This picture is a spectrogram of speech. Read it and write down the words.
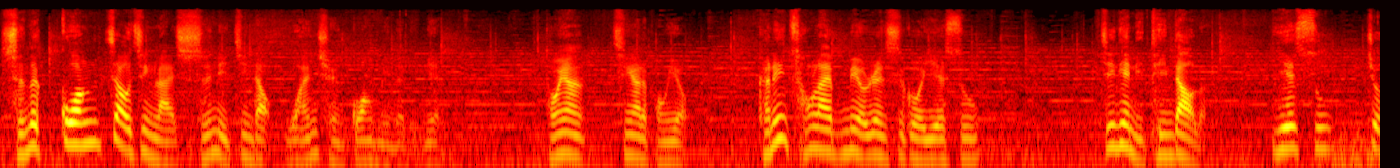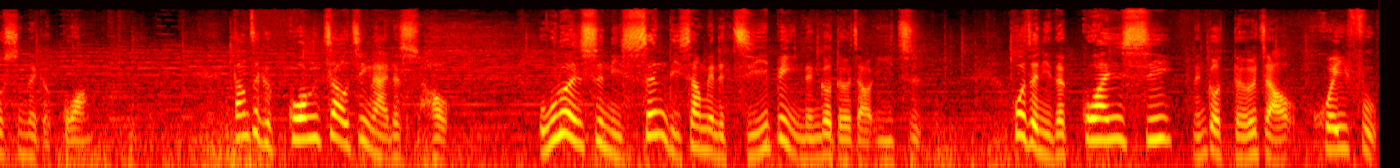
神的光照进来，使你进到完全光明的里面。同样，亲爱的朋友，肯定从来没有认识过耶稣。今天你听到了，耶稣就是那个光。当这个光照进来的时候，无论是你身体上面的疾病能够得着医治，或者你的关系能够得着恢复。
